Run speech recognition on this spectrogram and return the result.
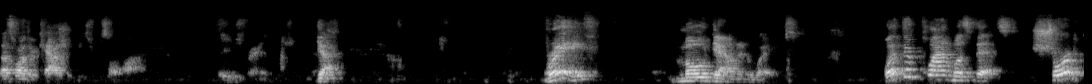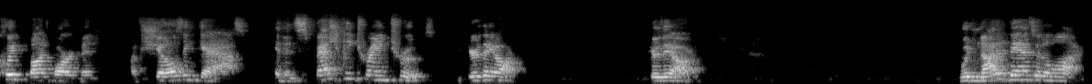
That's why their casualties were so high. They just ran. Yeah. Brave mowed down in waves. What their plan was this short, quick bombardment of shells and gas, and then specially trained troops. Here they are. Here they are. Would not advance in a line.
